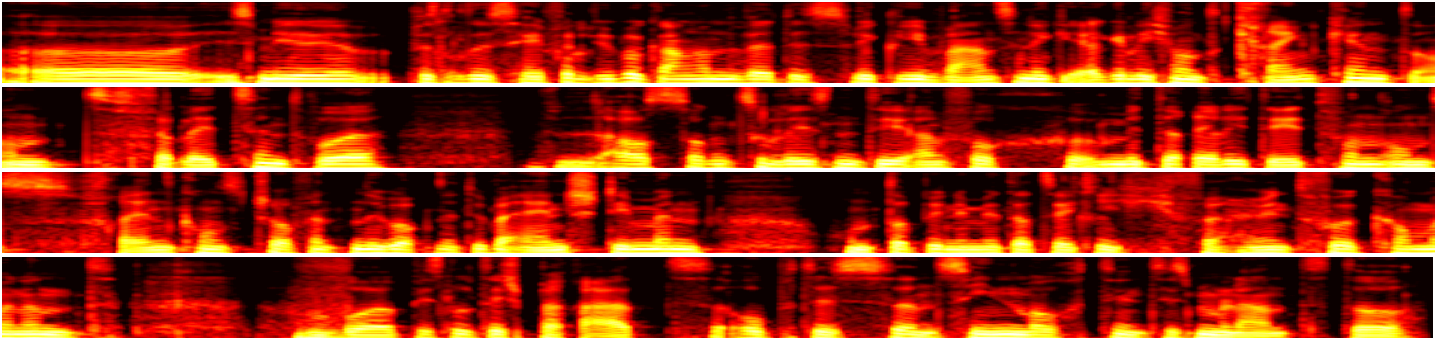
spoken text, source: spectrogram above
äh, ist mir ein bisschen das Heferl übergangen, weil das wirklich wahnsinnig ärgerlich und kränkend und verletzend war, Aussagen zu lesen, die einfach mit der Realität von uns freien Kunstschaffenden überhaupt nicht übereinstimmen. Und da bin ich mir tatsächlich verhöhnt vorgekommen und war ein bisschen desperat, ob das einen Sinn macht, in diesem Land da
